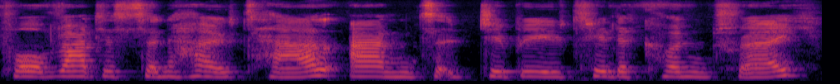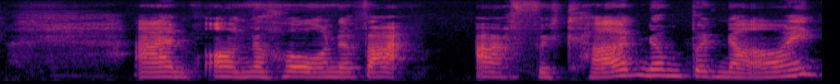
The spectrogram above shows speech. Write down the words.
for Radisson Hotel and Djibouti the country um, on the Horn of Africa. Number nine,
